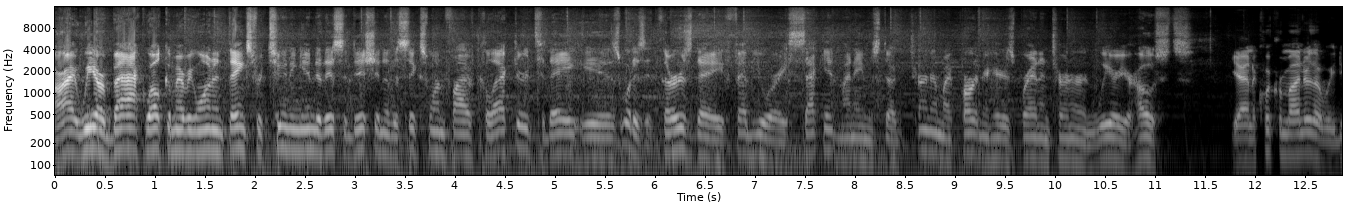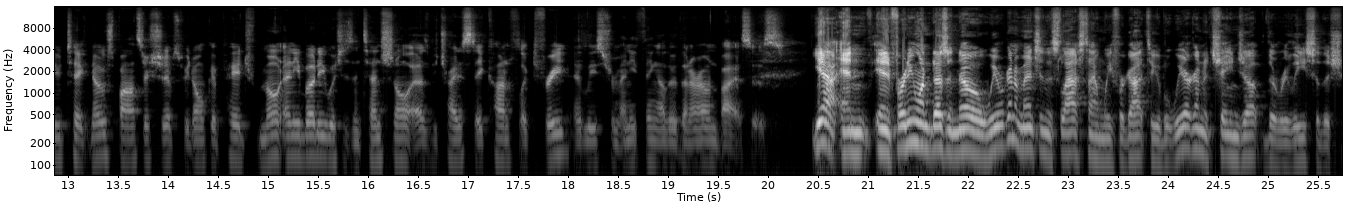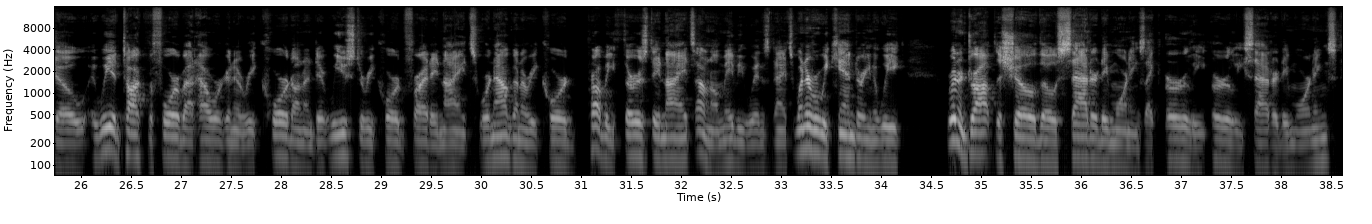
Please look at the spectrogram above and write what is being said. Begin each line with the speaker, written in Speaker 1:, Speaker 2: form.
Speaker 1: All right, we are back. Welcome, everyone, and thanks for tuning into this edition of the 615 Collector. Today is, what is it, Thursday, February 2nd. My name is Doug Turner. My partner here is Brandon Turner, and we are your hosts.
Speaker 2: Yeah, and a quick reminder that we do take no sponsorships. We don't get paid to promote anybody, which is intentional as we try to stay conflict free, at least from anything other than our own biases.
Speaker 1: Yeah, and, and for anyone who doesn't know, we were going to mention this last time, we forgot to, but we are going to change up the release of the show. We had talked before about how we're going to record on a We used to record Friday nights. We're now going to record probably Thursday nights. I don't know, maybe Wednesday nights, whenever we can during the week. We're going to drop the show those Saturday mornings, like early, early Saturday mornings.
